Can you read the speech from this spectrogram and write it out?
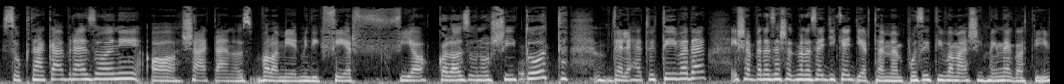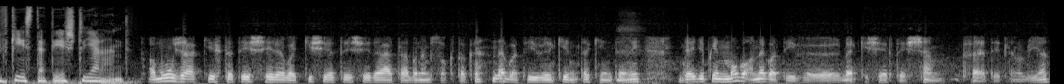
szokták ábrázolni, a sátán az valamiért mindig férfiakkal azonosított, de lehet, hogy tévedek, és ebben az esetben az egyik egyértelműen pozitív, a másik meg negatív késztetést jelent. a múzsák késztetésére vagy kísértésére általában nem szoktak negatívként tekinteni, de egyébként maga a negatív megkísértés sem feltétlenül ilyen.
